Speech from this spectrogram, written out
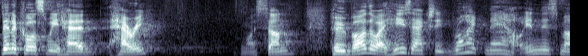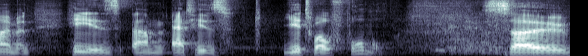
then, of course, we had Harry, my son, who, by the way, he's actually right now, in this moment, he is um, at his year 12 formal. So,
